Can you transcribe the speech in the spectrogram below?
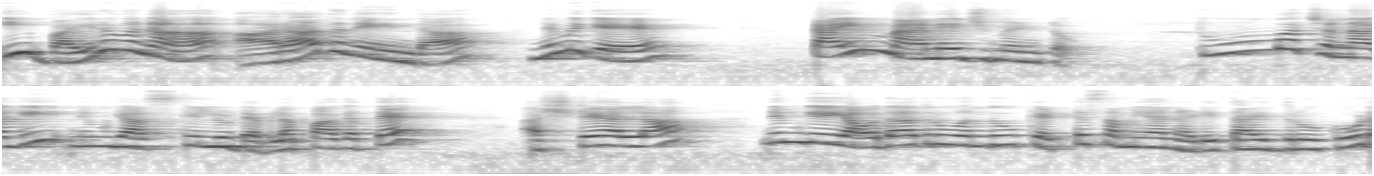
ಈ ಭೈರವನ ಆರಾಧನೆಯಿಂದ ನಿಮಗೆ ಟೈಮ್ ಮ್ಯಾನೇಜ್ಮೆಂಟು ತುಂಬ ಚೆನ್ನಾಗಿ ನಿಮಗೆ ಆ ಸ್ಕಿಲ್ಲು ಡೆವಲಪ್ ಆಗುತ್ತೆ. ಅಷ್ಟೇ ಅಲ್ಲ, ನಿಮಗೆ ಯಾವುದಾದ್ರೂ ಒಂದು ಕೆಟ್ಟ ಸಮಯ ನಡೀತಾ ಇದ್ದರೂ ಕೂಡ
